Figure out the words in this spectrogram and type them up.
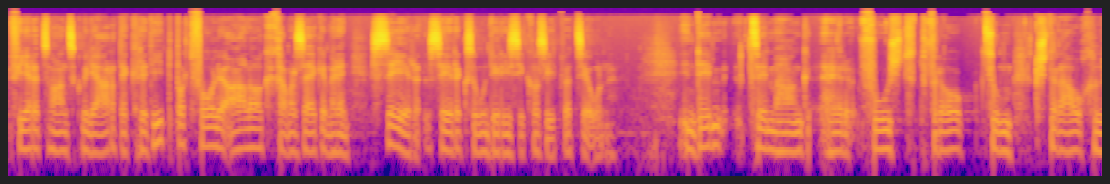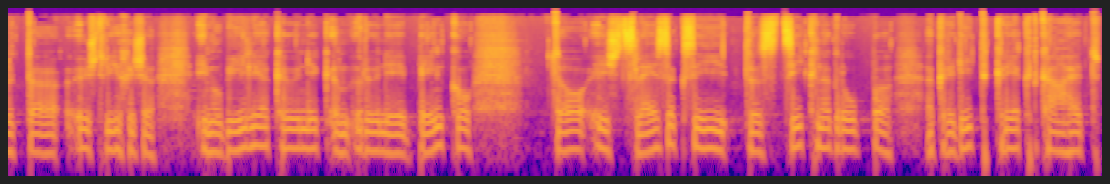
24 Milliarden Kreditportfolio anschauen, kann man sagen, wir haben sehr, sehr gesunde Risikosituationen. In dem Zusammenhang, Herr Fust, die Frage zum gestrauchelten österreichischen Immobilienkönig René Benko. Da war zu lesen, dass die Signa-Gruppe einen Kredit gekriegt hat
